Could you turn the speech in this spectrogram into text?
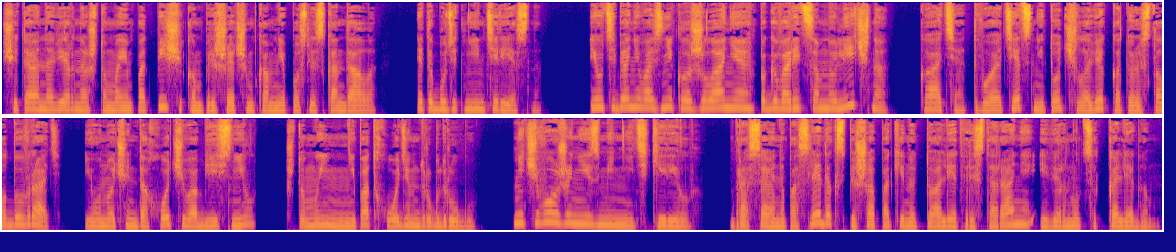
Считаю, наверное, что моим подписчикам, пришедшим ко мне после скандала, это будет неинтересно. И у тебя не возникло желания поговорить со мной лично? Катя, твой отец не тот человек, который стал бы врать, и он очень доходчиво объяснил, что мы не подходим друг другу. Ничего уже не изменить, Кирилл. Бросаю напоследок, спеша покинуть туалет в ресторане и вернуться к коллегам.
